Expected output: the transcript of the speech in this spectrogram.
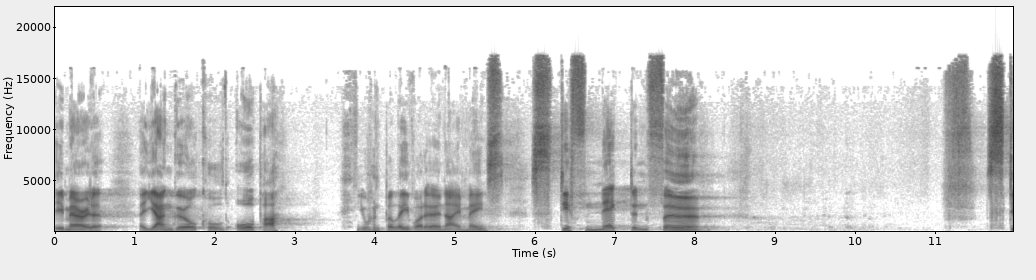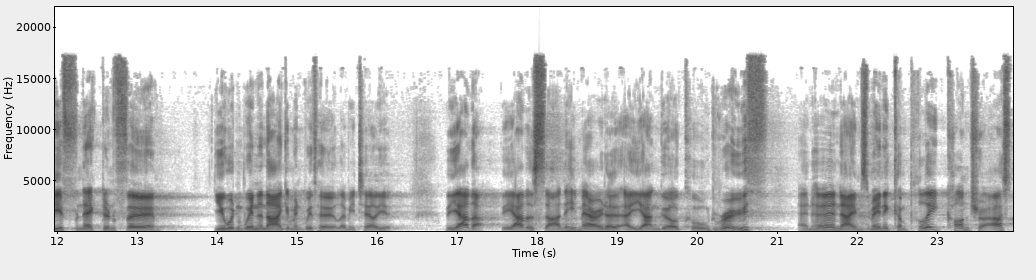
he married a, a young girl called Orpah. You wouldn't believe what her name means stiff necked and firm. Stiff necked and firm. You wouldn't win an argument with her, let me tell you. The other, the other son, he married a, a young girl called Ruth, and her name's mean in complete contrast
